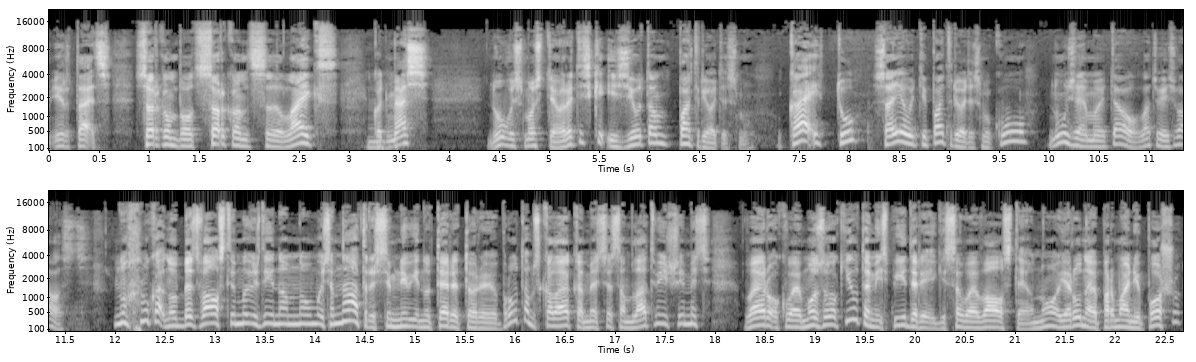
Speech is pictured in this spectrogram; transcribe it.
ir tāds sarkanbalts, sarkans laiks, mm. kad mēs nu, vismaz teoretiski izjūtam patriotismu. Kā tu sajūti patriotismu? Ko nozīmē tev Latvijas valsts? Nu, nu kā, nu bez valstīm mūsdienām nu, mēs neatrasim nevienu teritoriju. Protams, ka laikam mēs esam latvieši, mēs vairāk vai mazāk jūtamies pīderīgi savai valstī. Nu, ja runāja par mani pošu,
